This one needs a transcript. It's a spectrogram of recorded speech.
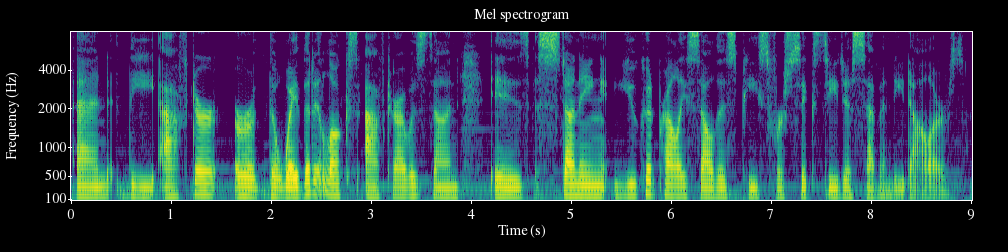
and the after or the way that it looks after I was done is stunning. You could probably sell this piece for 60 to 70 $70.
